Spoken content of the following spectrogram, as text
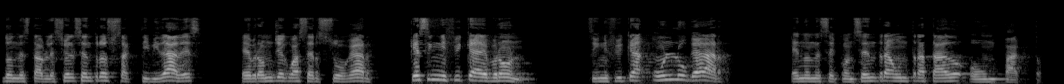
donde estableció el centro de sus actividades, Hebrón llegó a ser su hogar. ¿Qué significa Hebrón? Significa un lugar en donde se concentra un tratado o un pacto.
